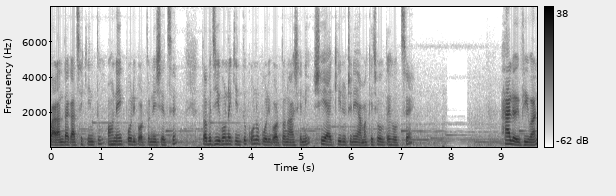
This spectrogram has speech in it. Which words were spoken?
বারান্দা গাছে কিন্তু অনেক পরিবর্তন এসেছে। তবে জীবনে কিন্তু কোনো পরিবর্তন আসেনি। সেই একই রুটিনে আমাকে চলতে হচ্ছে। হ্যালো এভরিওয়ান,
